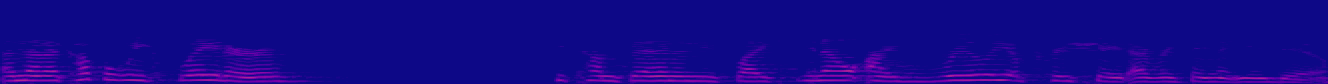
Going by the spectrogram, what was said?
And then a couple weeks later, he comes in and he's like, You know, I really appreciate everything that you do.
